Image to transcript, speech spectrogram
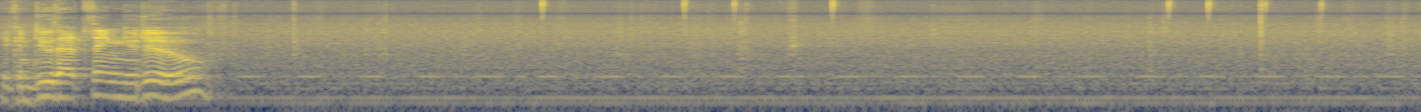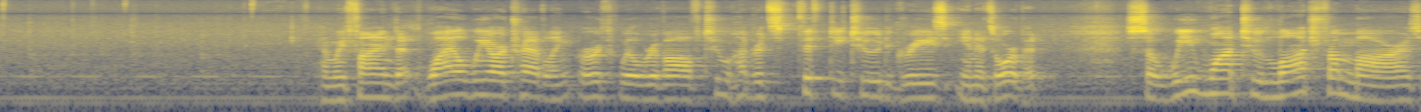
You can do that thing you do. And we find that while we are traveling, Earth will revolve 252 degrees in its orbit. So we want to launch from Mars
